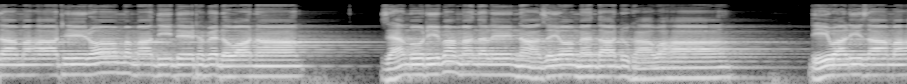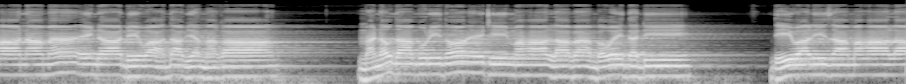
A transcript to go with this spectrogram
ဇာမဟာထေရောမမတိတေထဗေတဝါနာဇံဗုဒိပမန္တလေနာဇယောမန္တာဒုက္ခဝဟာဒီဝါလီဇာမဟာနာမံအိန္ဒာဒေဝသဗျမကမနုဿာပုရိသောအဋ္ဌိမဟာလာဗံဘဝိတတိ ဒီဝါလီဇာမဟာလာ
